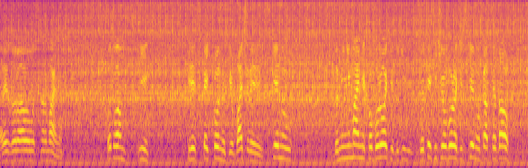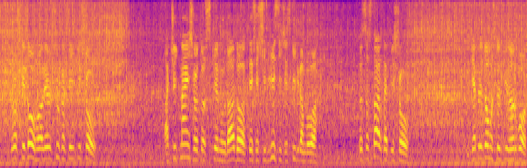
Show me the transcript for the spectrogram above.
Але зоравилось нормально. От вам і 35 конників, бачили, скинув до мінімальних оборотів, до 1000 оборотів скинув, капця дав трошки довго, але розчухався і пішов. А чуть менше отож скинув да, до 1200 чи скільки там було, то со старта пішов. Це при тому, що тут під горбок.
